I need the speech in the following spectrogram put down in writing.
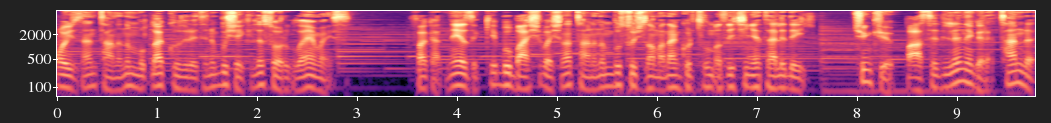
O yüzden Tanrı'nın mutlak kudretini bu şekilde sorgulayamayız. Fakat ne yazık ki bu başlı başına Tanrı'nın bu suçlamadan kurtulması için yeterli değil. Çünkü bahsedilene göre Tanrı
